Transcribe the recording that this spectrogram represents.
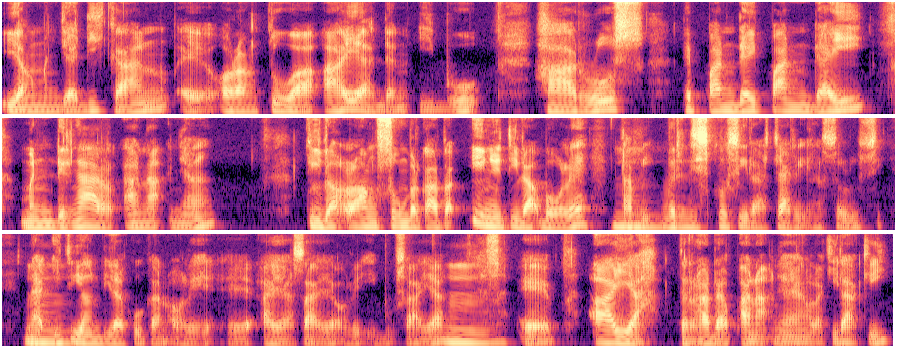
yang menjadikan eh, orang tua, ayah dan ibu harus eh, pandai-pandai mendengar anaknya tidak langsung berkata ini tidak boleh, hmm. tapi berdiskusilah, carilah solusi. Nah hmm. itu yang dilakukan oleh eh, ayah saya, oleh ibu saya. Hmm. Eh, ayah terhadap anaknya yang laki-laki,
